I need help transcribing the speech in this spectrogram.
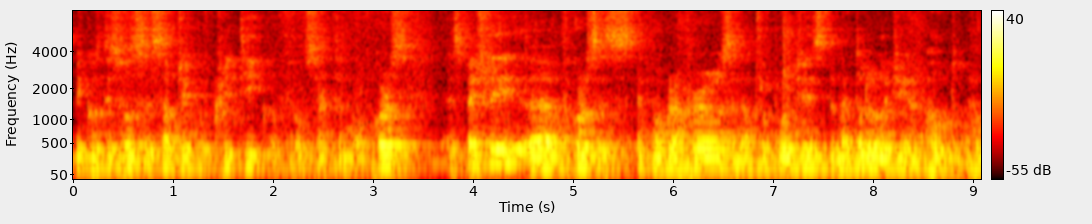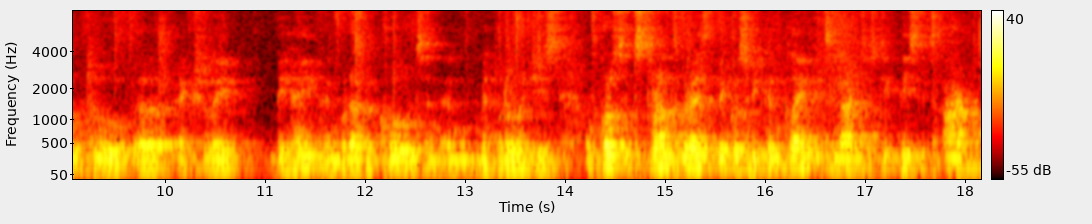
because this was a subject of critique of, of certain, of course, especially, uh, of course, as ethnographers and anthropologists, the methodology how to, how to uh, actually behave and what are the codes and, and, methodologies. Of course, it's transgressed because we can claim it's an artistic piece, it's art.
